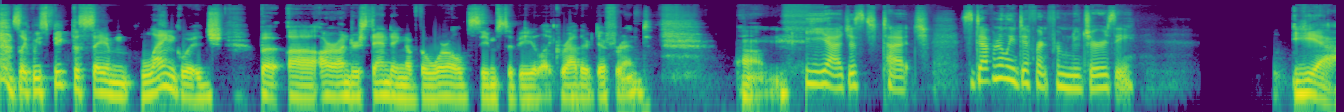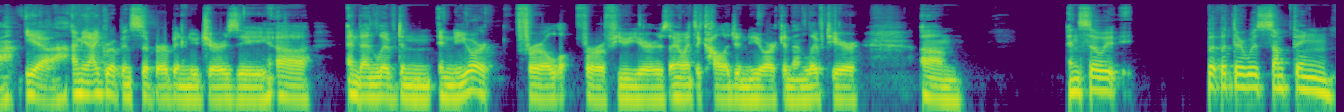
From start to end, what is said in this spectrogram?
it's like we speak the same language, but uh, our understanding of the world seems to be like rather different. Um, yeah, just touch. It's definitely different from New Jersey. Yeah, yeah. I mean, I grew up in suburban New Jersey, uh, and then lived in in New York for a, for a few years. I went to college in New York and then lived here. Um, and so it, but but there was something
